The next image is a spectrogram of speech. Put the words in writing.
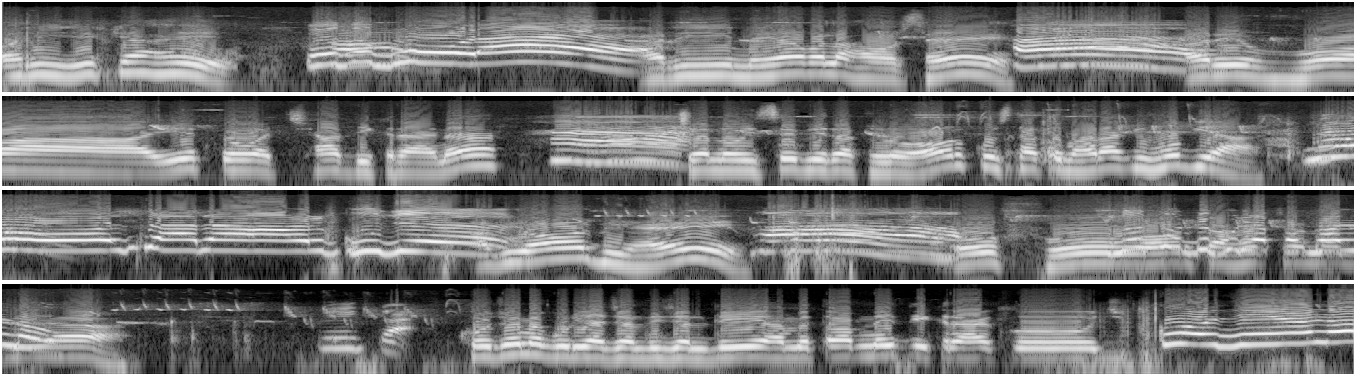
अरे ये क्या है? ये तो घोड़ा है। अरे नया वाला हॉर्स है। हाँ। अरे वाह ये तो अच्छा दिख रहा है ना। हाँ। चलो इसे भी रख लो। और कुछ था तुम्हारा की हो गया? सारा और कुछ। अभी और भी है? हाँ। ओफो और छोटी कहाँ गुड़िया चला गया? खोजो ना गुड़िया जल्दी जल्दी। हमें तो अब नहीं दिख रहा है कुछ। खोजे ना।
